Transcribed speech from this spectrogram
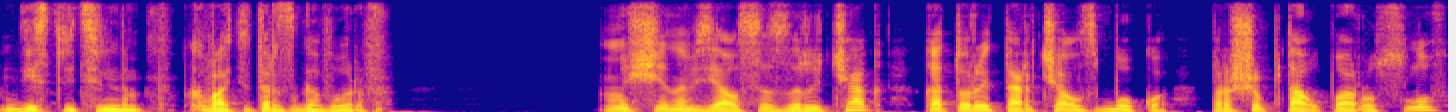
действительно, хватит разговоров. Мужчина взялся за рычаг, который торчал сбоку, прошептал пару слов,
